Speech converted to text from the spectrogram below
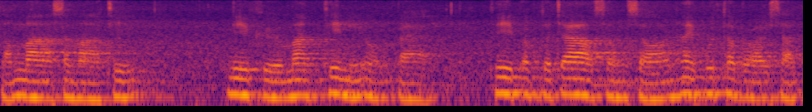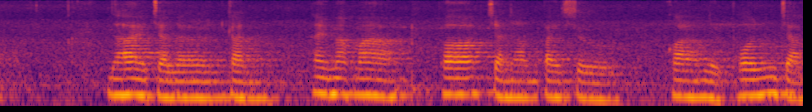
สัมมาสมาธิ นี่คือมรรคที่มีองค์แปดที่พระพุทธเจ้าทรงสอนให้พุทธบริษัท ได้เจริญกันให้มากๆ เพราะจะนำไปสู่ความหลุดพ้นจาก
